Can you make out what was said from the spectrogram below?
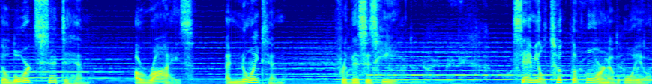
the Lord said to him, Arise, anoint him, for this is he. Samuel took the horn of oil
